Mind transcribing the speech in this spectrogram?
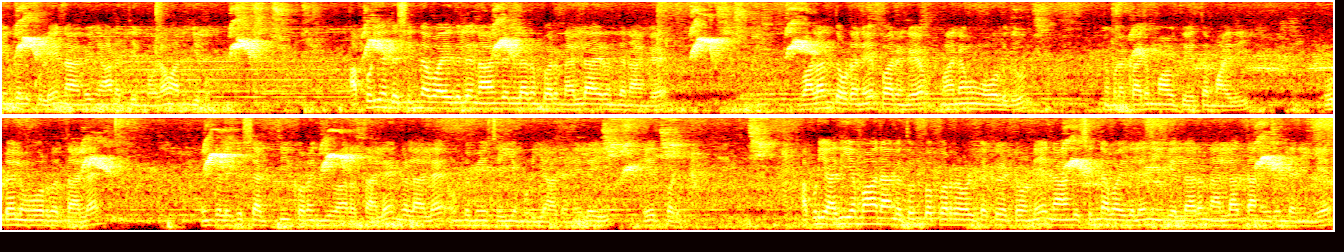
எங்களுக்குள்ளே நாங்கள் ஞானத்தின் மூலம் அறிஞ்சிடுவோம் அப்படி அந்த சின்ன வயதில் நாங்கள் எல்லோரும் பாரு நல்லா இருந்த நாங்கள் வளர்ந்த உடனே பாருங்கள் மனமும் ஓடுது. நம்மளோட கருமாவுக்கு ஏற்ற மாதிரி. உடலும் ஓடுறதால எங்களுக்கு சக்தி குறைஞ்சி வரத்தால் எங்களால் ஒன்றுமே செய்ய முடியாத நிலை ஏற்படுது. அப்படி அதிகமாக நாங்கள் துன்பப்படுறவள்கிட்ட கேட்டோடனே நாங்கள் சின்ன வயதில் நீங்கள் எல்லோரும் நல்லா தான் இருந்த நீங்கள்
